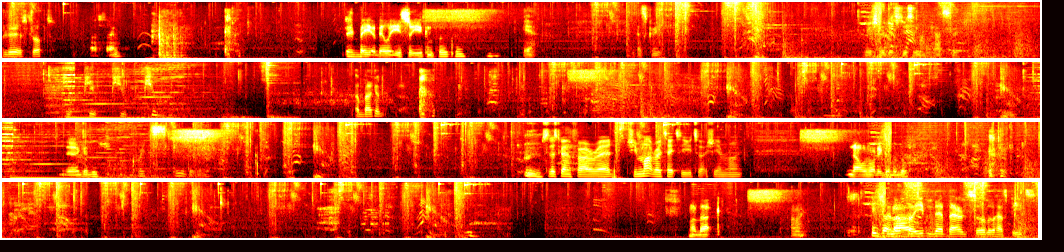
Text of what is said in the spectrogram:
Blue is dropped. That's fine. just bait abilities so you can poke them. Yeah. That's great. I'm usually just using my passive. Pew, pew, pew, pew. I'm back in. Yeah, good. Quite scary. so let's going for our red. She might rotate to you two actually, I'm right. No, we've already got enough. My back. He's I on love how even their Baron solo has beads.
